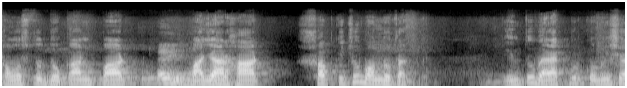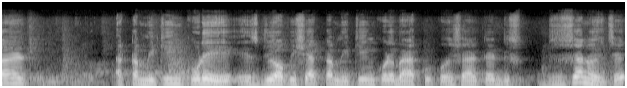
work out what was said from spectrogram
সমস্ত দোকানপাট বাজার হাট সব কিছু বন্ধ থাকবে। কিন্তু ব্যারাকপুর কমিশনের একটা মিটিং করে এসডি অফিসে একটা মিটিং করে ব্যারাকপুর কমিশনারেটের ডিসিশান হয়েছে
